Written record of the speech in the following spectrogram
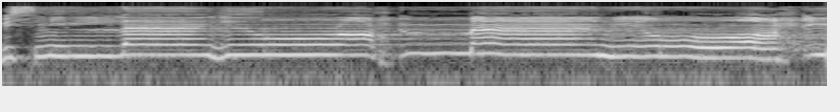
بسم الله الرحمن الرحيم.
